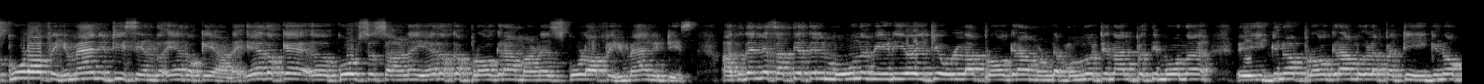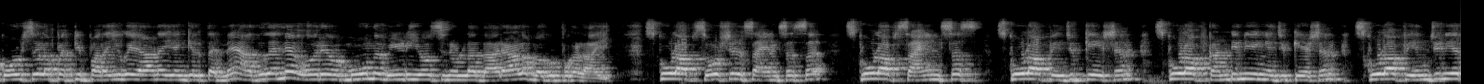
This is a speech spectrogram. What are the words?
സ്കൂൾ ഓഫ് ഹ്യൂമാനിറ്റീസ് എന്ത് ഏതൊക്കെയാണ്? ഏതൊക്കെ കോഴ്സസ് ആണ്? ഏതൊക്കെ പ്രോഗ്രാം ആണ് സ്കൂൾ ഓഫ് ഹ്യൂമാനിറ്റീസ് അത് തന്നെ സത്യത്തിൽ മൂന്ന് വീഡിയോയ്ക്ക് ഉള്ള പ്രോഗ്രാം ഉണ്ട്. മുന്നൂറ്റി നാൽപ്പത്തി മൂന്ന് ഇഗ്നോ പ്രോഗ്രാമുകളെ പറ്റി ഇഗ്നോ കോഴ്സുകളെ പറ്റി പറയുകയാണ് എങ്കിൽ തന്നെ അത് തന്നെ ഒരു മൂന്ന് വീഡിയോസിനുള്ള ധാരാളം വകുപ്പുകളായി. School of social sciences school of sciences school of education school of continuing education school of engineering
